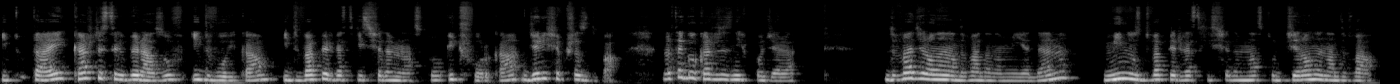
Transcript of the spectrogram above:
I tutaj każdy z tych wyrazów, i dwójka, i dwa pierwiastki z 17, i czwórka, dzieli się przez 2. Dlatego każdy z nich podzielę. 2 dzielone na 2 da nam 1, minus 2 pierwiastki z 17 dzielone na 2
